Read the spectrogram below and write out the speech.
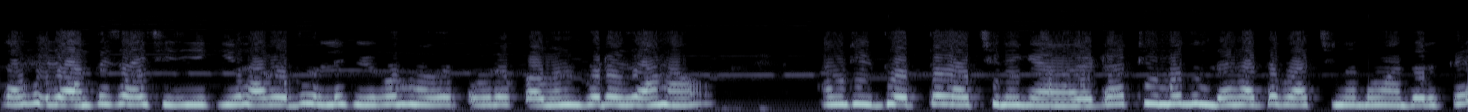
কাছে জানতে চাইছি যে কীভাবে ধরলে কীরকম হবে, তোমরা কমেন্ট করে জানাও। আমি ঠিক ধরতে পারছি না ক্যামেরাটা, ঠিক মতন দেখাতে পারছি না তোমাদেরকে।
